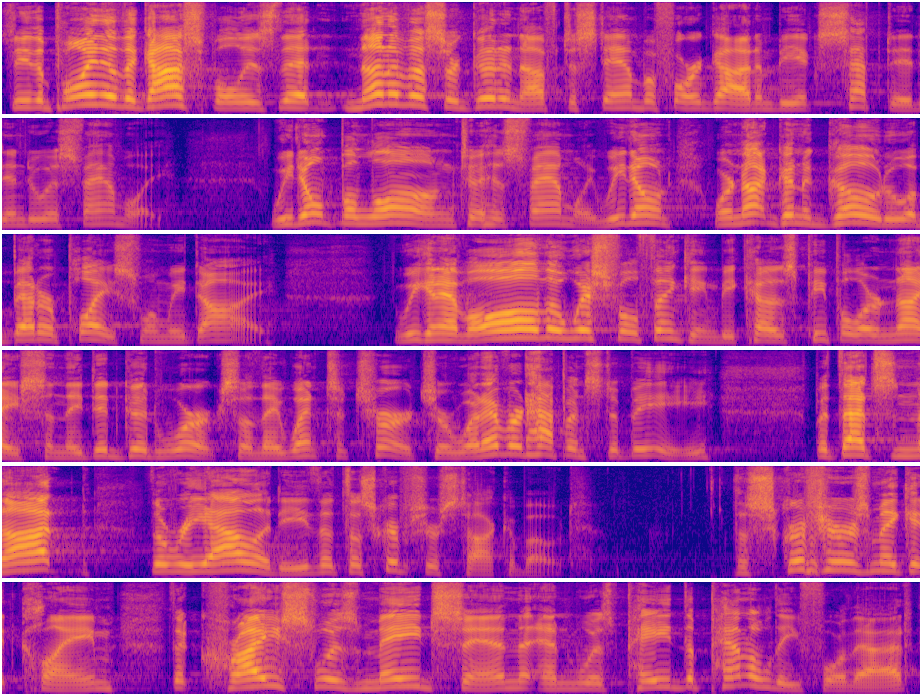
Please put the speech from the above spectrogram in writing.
See, the point of the gospel is that none of us are good enough to stand before God and be accepted into his family. We don't belong to his family. We don't, we're not going to go to a better place when we die. We can have all the wishful thinking because people are nice and they did good work, so they went to church or whatever it happens to be, but that's not the reality that the scriptures talk about. The scriptures make it claim that Christ was made sin and was paid the penalty for that,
